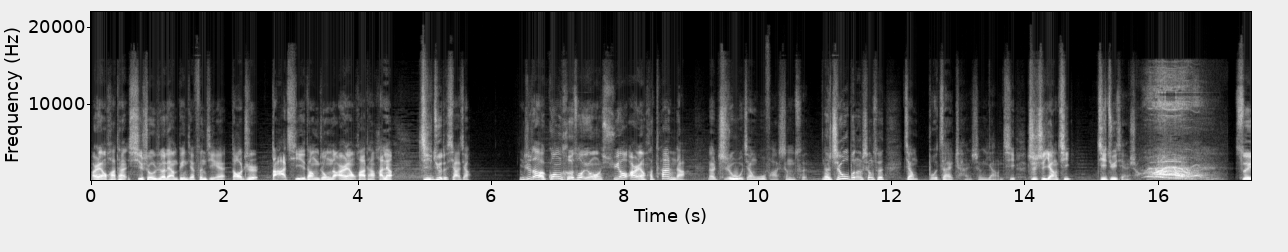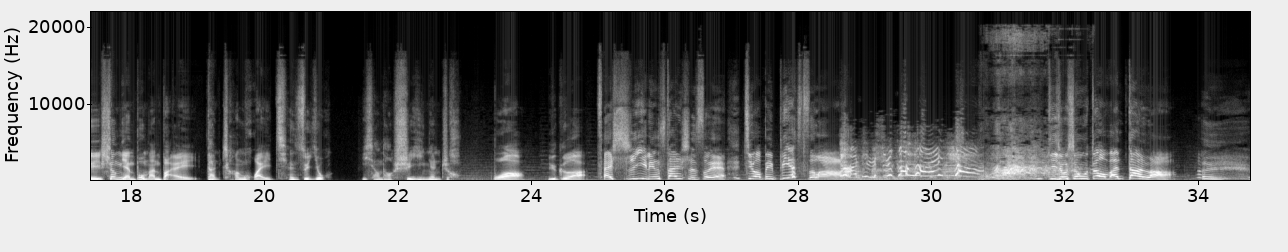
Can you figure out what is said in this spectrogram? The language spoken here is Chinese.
二氧化碳吸收热量并且分解，导致大气当中的二氧化碳含量急剧的下降。你知道光合作用需要二氧化碳的。那植物将无法生存，那植物不能生存，将不再产生氧气，致使氧气急剧减少。虽生年不满百，但常怀千岁忧。一想到十亿年之后，我宇哥才十亿零三十岁就要被憋死了，他只是个孩子，地球生物都要完蛋了。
